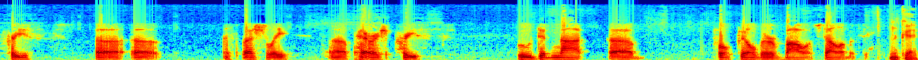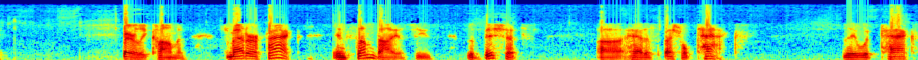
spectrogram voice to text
priests, uh, uh, especially uh, parish priests, who did not uh, fulfill their vow of celibacy. Okay. Fairly common. As a matter of fact, in some dioceses, the bishops uh, had a special tax. They would tax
